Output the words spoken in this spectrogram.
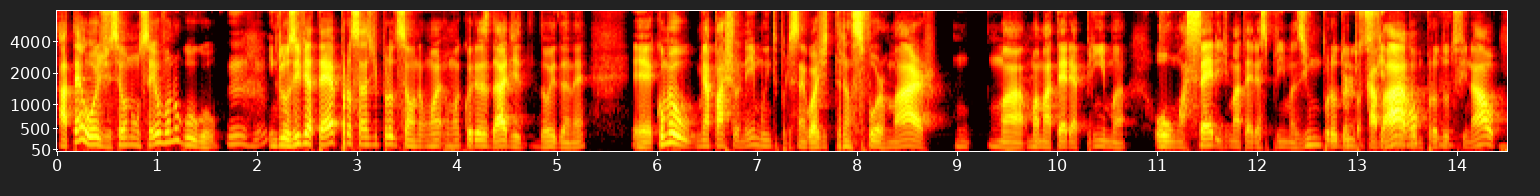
Até hoje, se eu não sei, eu vou no Google. Uhum. Inclusive, até processo de produção, né? uma, uma curiosidade doida, né? É, como eu me apaixonei muito por esse negócio de transformar um- uma, uma matéria-prima ou uma série de matérias-primas em um produto Produto acabado, final. um produto final,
